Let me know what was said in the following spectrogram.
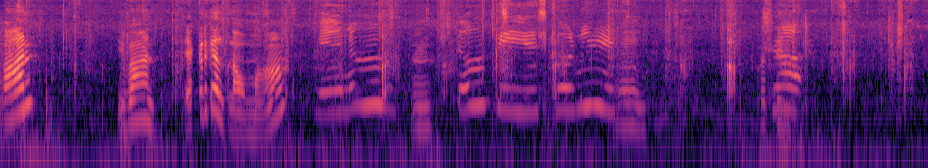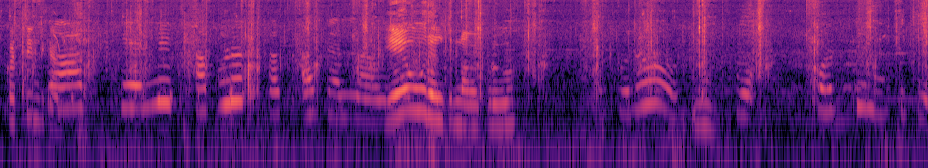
ఇవాన్? ఇవాన్ ఎక్కడికి వెళ్తున్నావు అమ్మా? ఏ ఊరు వెళ్తున్నావు ఇప్పుడు? అప్పుడు కొ- కొత్తింటికి.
